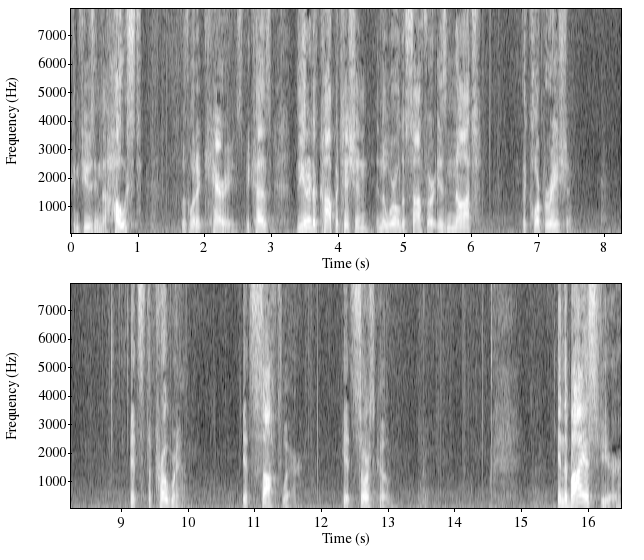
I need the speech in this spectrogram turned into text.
confusing the host with what it carries, because the unit of competition in the world of software is not the corporation. It's the program. It's software. It's source code. In the biosphere,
